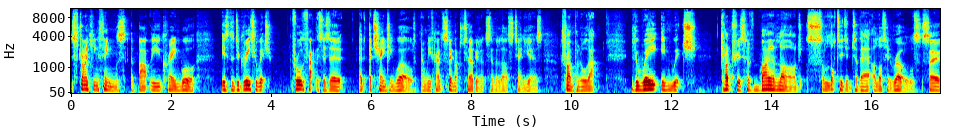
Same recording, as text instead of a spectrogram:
striking things about the Ukraine war is the degree to which, for all the fact this is a, a, a changing world and we've had so much turbulence in the last 10 years, Trump and all that, the way in which countries have by and large slotted into their allotted roles. So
